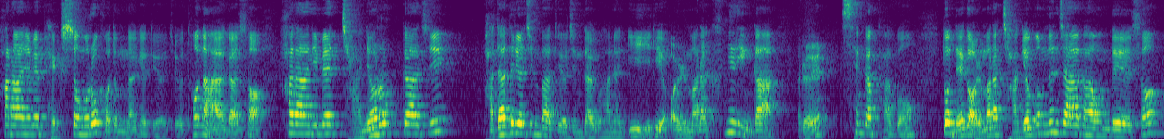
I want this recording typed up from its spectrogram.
하나님의 백성으로 거듭나게 되어지고 더 나아가서 하나님의 자녀로까지 받아들여진 바 되어진다고 하는 이 일이 얼마나 큰 일인가를 생각하고 또 내가 얼마나 자격 없는 자 가운데에서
